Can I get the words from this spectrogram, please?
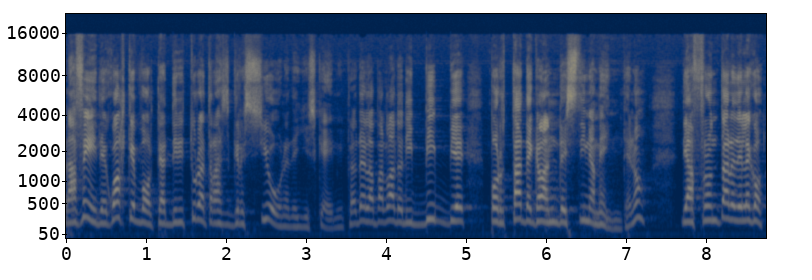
La fede qualche volta è addirittura trasgressione degli schemi. Il fratello ha parlato di Bibbie portate clandestinamente, no? Di affrontare delle cose.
